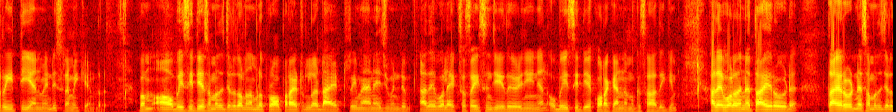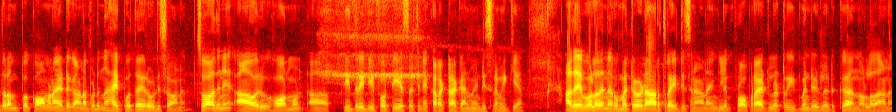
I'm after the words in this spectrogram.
ട്രീറ്റ് ചെയ്യാൻ വേണ്ടി ശ്രമിക്കേണ്ടത്. അപ്പം ഒബേസിറ്റിയെ സംബന്ധിച്ചിടത്തോളം നമ്മൾ പ്രോപ്പറായിട്ടുള്ള ഡയറ്ററി മാനേജ്മെന്റും അതേപോലെ എക്സസൈസും ചെയ്ത് കഴിഞ്ഞ് കഴിഞ്ഞാൽ ഒബേസിറ്റിയെ കുറയ്ക്കാൻ നമുക്ക് സാധിക്കും. അതേപോലെ തന്നെ തൈറോയിഡ് തൈറോയിഡിനെ സംബന്ധിച്ചിടത്തോളം ഇപ്പോൾ കോമൺ ആയിട്ട് കാണപ്പെടുന്ന ഹൈപ്പോ തൈറോയിഡിസമാണ് സോ അതിന് ആ ഒരു hormone T three T four T S എച്ചിനെ കറക്റ്റാക്കാൻ വേണ്ടി ശ്രമിക്കുക. അതേപോലെ തന്നെ റുമറ്റോയിഡ് ആർത്രൈറ്റിസിനാണെങ്കിലും പ്രോപ്പറായിട്ടുള്ള ട്രീറ്റ്മെന്റുകൾ എടുക്കുക എന്നുള്ളതാണ്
